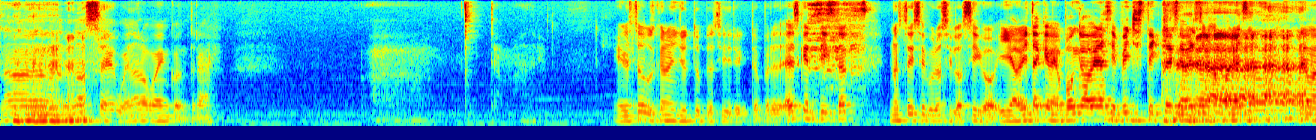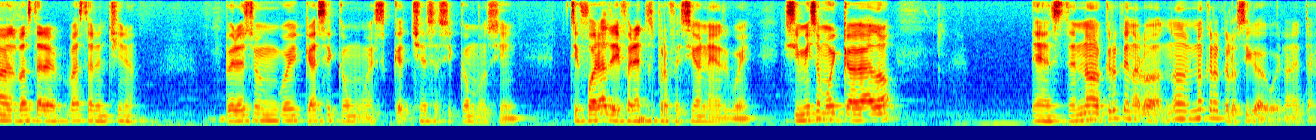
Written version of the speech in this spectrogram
No, no sé, güey, no lo voy a encontrar. Puta madre. Y lo estoy buscando en YouTube así directo, pero es que en TikTok no estoy seguro si lo sigo. Y ahorita que me ponga a ver así pinches TikToks a ver si me aparece. No mames, va a estar, va a estar en chino. Pero es un güey que hace como sketches así como si. Si fuera de diferentes profesiones, güey. Y si me hizo muy cagado. Este, no, creo que no lo. No, no creo que lo siga, güey, la neta.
